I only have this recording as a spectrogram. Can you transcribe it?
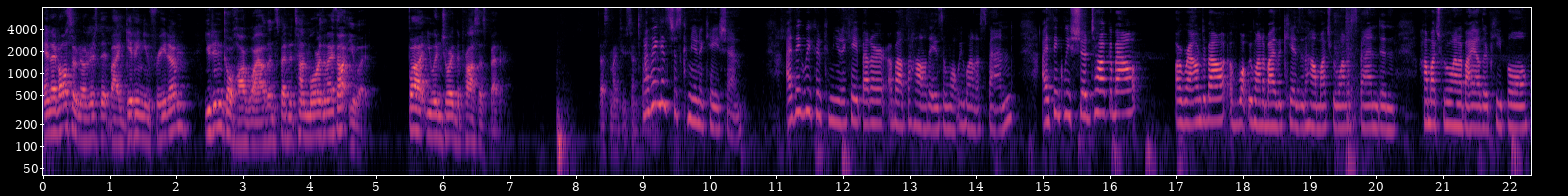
And I've also noticed that by giving you freedom, you didn't go hog wild and spend a ton more than I thought you would. But you enjoyed the process better. That's my two cents. I think it's just communication. I think we could communicate better about the holidays and what we want to spend. I think we should talk about a roundabout of what we want to buy the kids and how much we want to spend and how much we want to buy other people.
